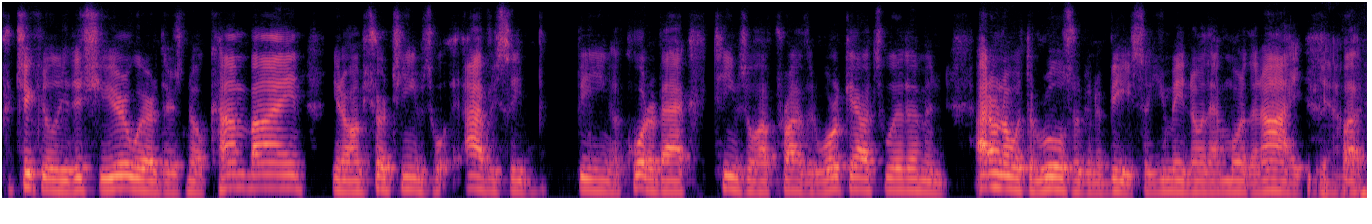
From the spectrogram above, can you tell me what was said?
particularly this year where there's no combine. You know, I'm sure teams will obviously being a quarterback, teams will have private workouts with him. And I don't know what the rules are going to be. So you may know that more than I, Yeah. but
